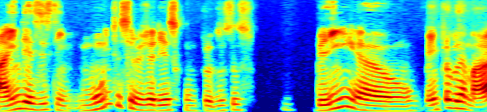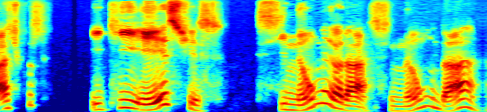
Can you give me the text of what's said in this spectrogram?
Ainda existem muitas cervejarias com produtos bem, uh, bem problemáticos e que estes, se não melhorar, se não mudar,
